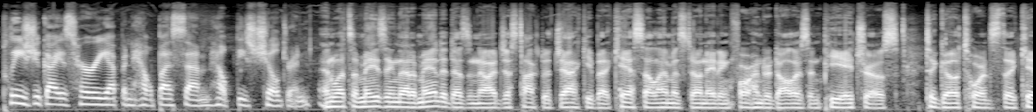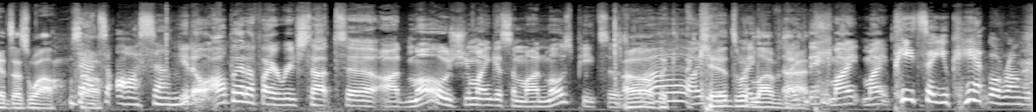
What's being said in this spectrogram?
please, you guys, hurry up and help us um, help these children. And what's amazing that Amanda doesn't know, I just talked with Jackie, but KSLM is donating $400 in Pietros to go towards the kids as well. That's so awesome. You know, I'll bet if I reached out to Odd Mo's, you might get some Odd Mo's pizzas. Oh, the kids would I- love that. I think might might. Pizza, you can't go wrong with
